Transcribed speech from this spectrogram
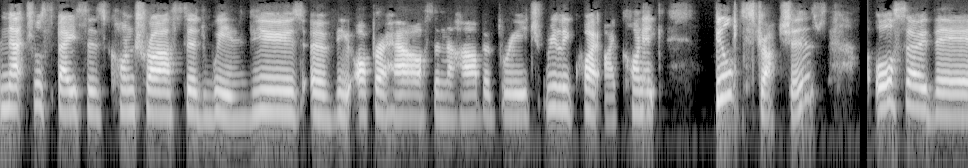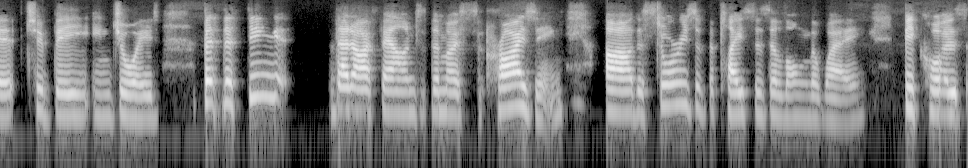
natural spaces contrasted with views of the Opera House and the Harbour Bridge, really quite iconic built structures, also there to be enjoyed. But the thing that I found the most surprising are the stories of the places along the way, because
